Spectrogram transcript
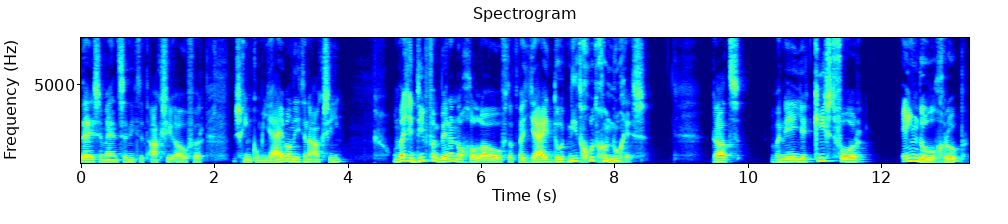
deze mensen niet tot actie over? Misschien kom jij wel niet in actie. Omdat je diep van binnen nog gelooft dat wat jij doet niet goed genoeg is. Dat wanneer je kiest voor één doelgroep,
